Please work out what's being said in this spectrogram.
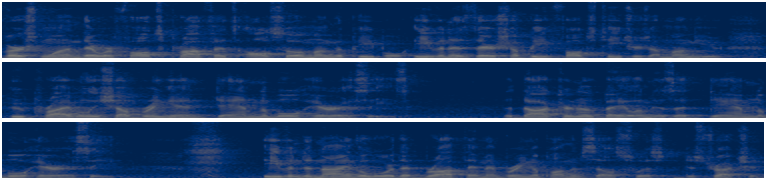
verse 1 There were false prophets also among the people, even as there shall be false teachers among you, who privately shall bring in damnable heresies. The doctrine of Balaam is a damnable heresy, even denying the Lord that brought them and bring upon themselves swift destruction.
